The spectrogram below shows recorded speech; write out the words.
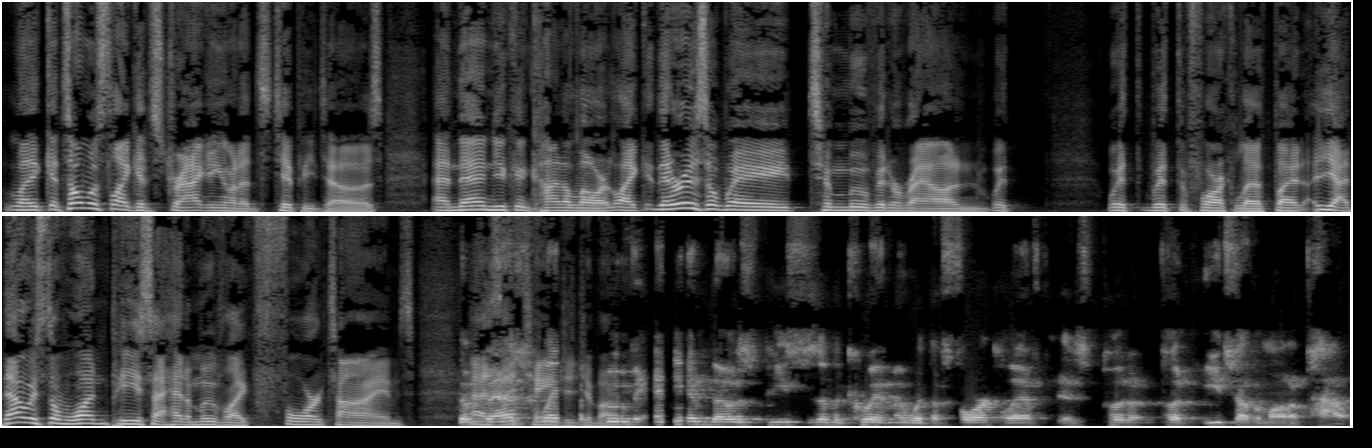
Like it's almost like it's dragging on its tippy toes, and then you can kind of lower. it. Like there is a way to move it around with with with the forklift. But yeah, that was the one piece I had to move like four times the as best I way changed about. move any of those pieces of equipment with the forklift is put put each of them on a pallet.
